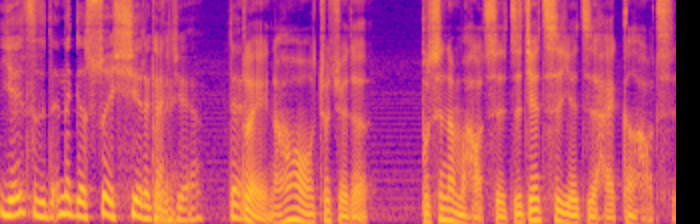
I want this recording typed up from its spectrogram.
椰子的那个碎屑的感觉。对。对，然后就觉得不是那么好吃，直接吃椰子还更好吃。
